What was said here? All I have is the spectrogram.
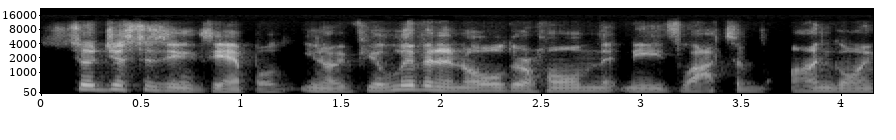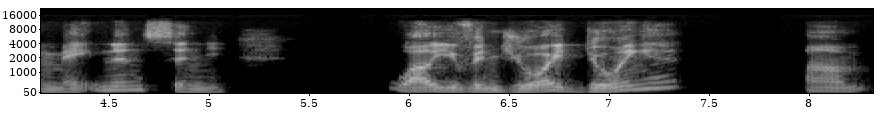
So just as an example you know if you live in an older home that needs lots of ongoing maintenance and while you've enjoyed doing it um,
